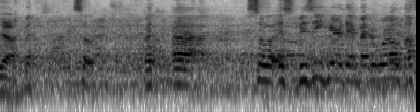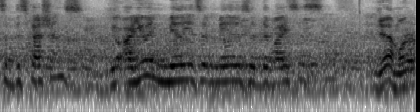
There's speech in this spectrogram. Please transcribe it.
Yeah. But so, but uh, so it's busy here at the embedded world. Lots of discussions. You, are you in millions and millions of devices? Yeah, Mon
